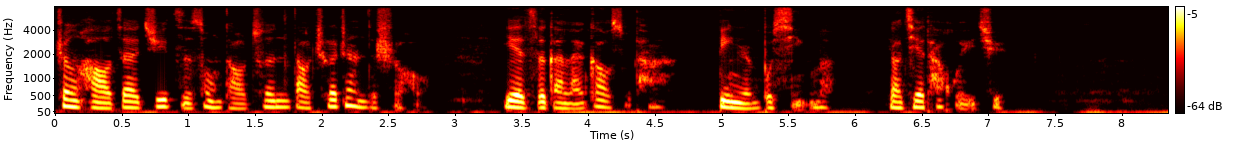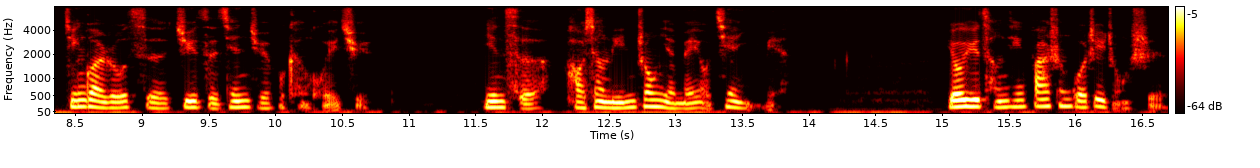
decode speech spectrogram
正好在居子送岛村到车站的时候，叶子赶来告诉他，病人不行了，要接他回去。尽管如此，居子坚决不肯回去，因此好像临终也没有见一面。由于曾经发生过这种事，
